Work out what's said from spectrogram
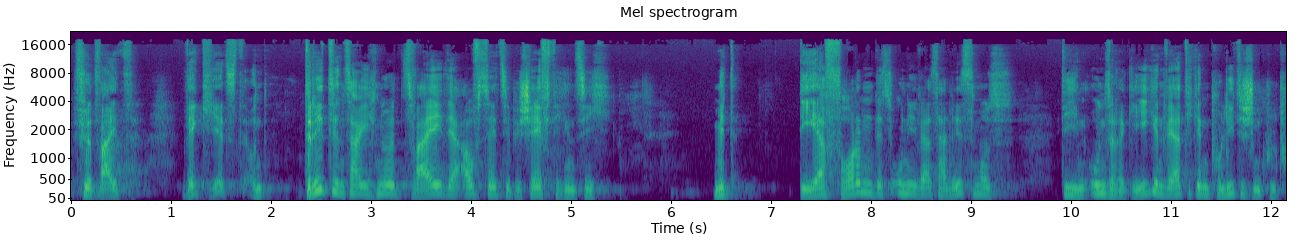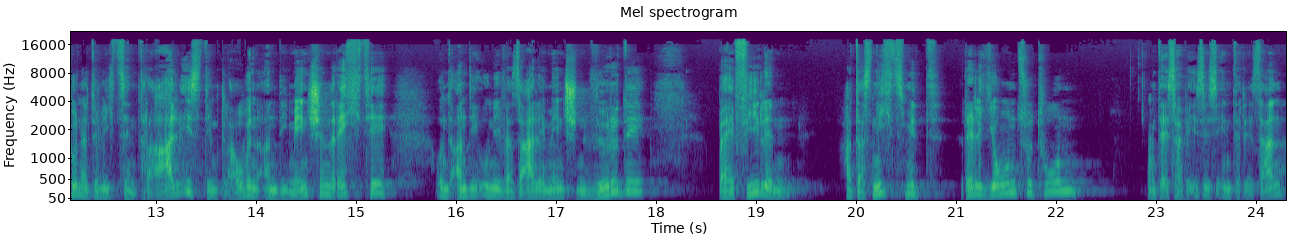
führt weit weg jetzt. Und drittens sage ich nur, zwei der Aufsätze beschäftigen sich mit der Form des Universalismus, die in unserer gegenwärtigen politischen Kultur natürlich zentral ist, dem Glauben an die Menschenrechte und an die universale Menschenwürde. Bei vielen hat das nichts mit Religion zu tun. Und deshalb ist es interessant,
